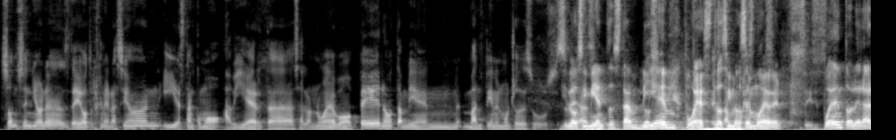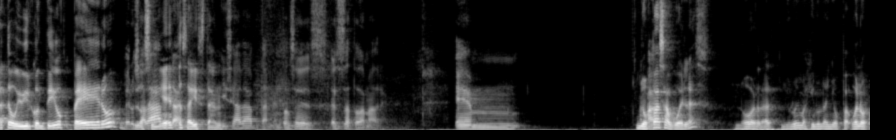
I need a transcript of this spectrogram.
son señoras de otra generación y están como abiertas a lo nuevo, pero también mantienen mucho de sus Los cimientos están Los bien cimientos puestos están y no se mueven. Sí, sí, sí. Pueden tolerarte o vivir contigo, pero, los cimientos ahí están. Y se adaptan, entonces, eso es a toda madre. Em, ¿Ñopas abuelas? No, ¿verdad? Yo no me imagino una ñopa. Bueno,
